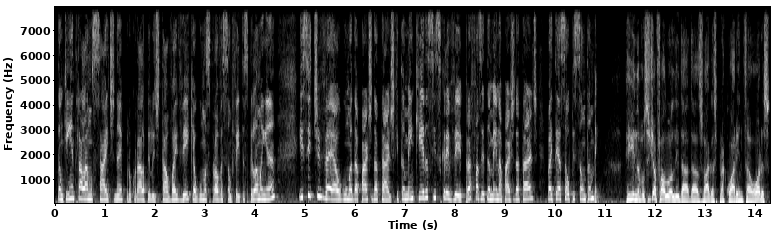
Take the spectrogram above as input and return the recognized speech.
Então, quem entrar lá no site, né, procurá-la pelo edital, vai ver que algumas provas são feitas pela manhã. E se tiver alguma da parte da tarde que também queira se inscrever para fazer também na parte da tarde, vai ter essa opção também. Regina, você já falou ali da, das vagas para 40 horas.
